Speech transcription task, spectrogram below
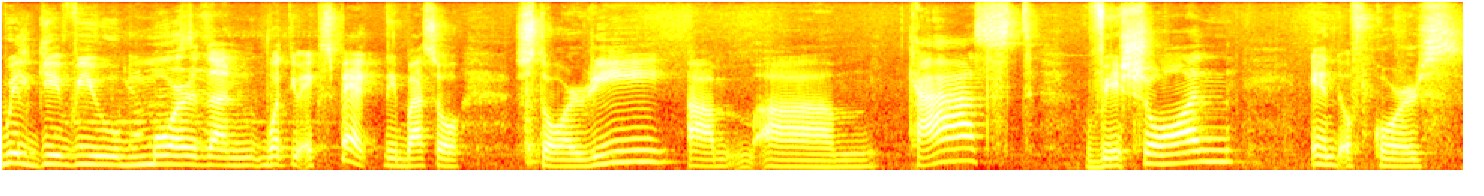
will give you more than what you expect, di ba? So, story, um, um, cast, vision, and of course,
